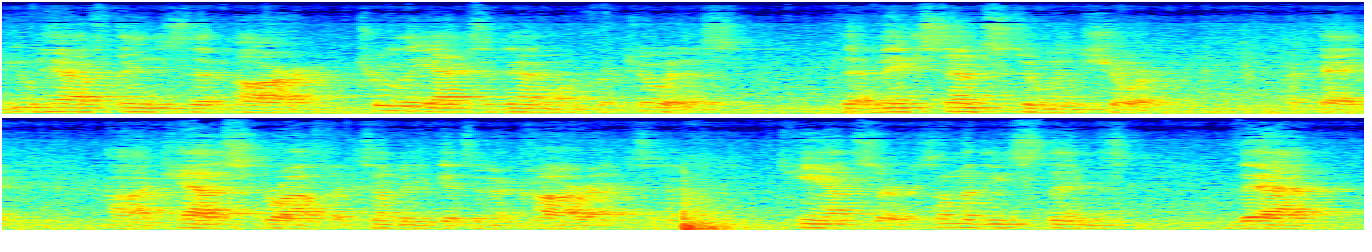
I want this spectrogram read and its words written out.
you have things that are truly accidental and fortuitous that make sense to insure. Okay? Uh, Catastrophic, somebody gets in a car accident, cancer, some of these things that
